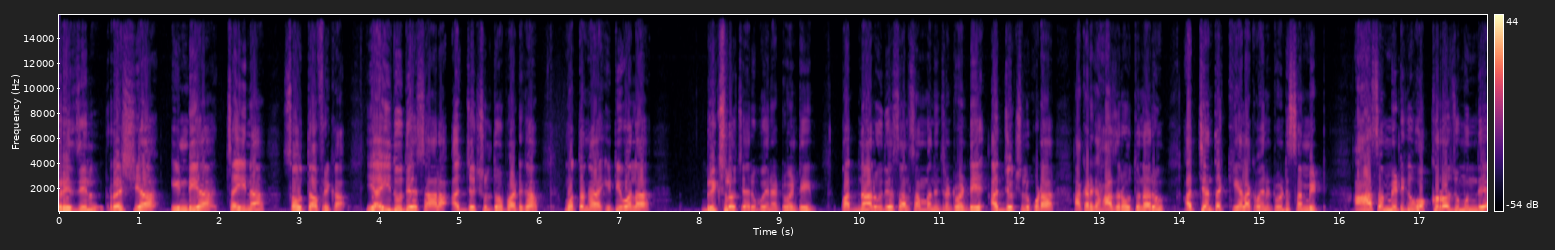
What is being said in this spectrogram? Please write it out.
Brazil Russia India China South Africa. ఈ ఐదు దేశాల అధ్యక్షులతో పాటుగా మొత్తంగా ఇటీవల బ్రిక్స్లో చేరిపోయినటువంటి పద్నాలుగు దేశాలకు సంబంధించినటువంటి అధ్యక్షులు కూడా అక్కడికి హాజరవుతున్నారు. అత్యంత కీలకమైనటువంటి సమ్మిట్. ఆ సమ్మిట్కి ఒక్కరోజు ముందే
